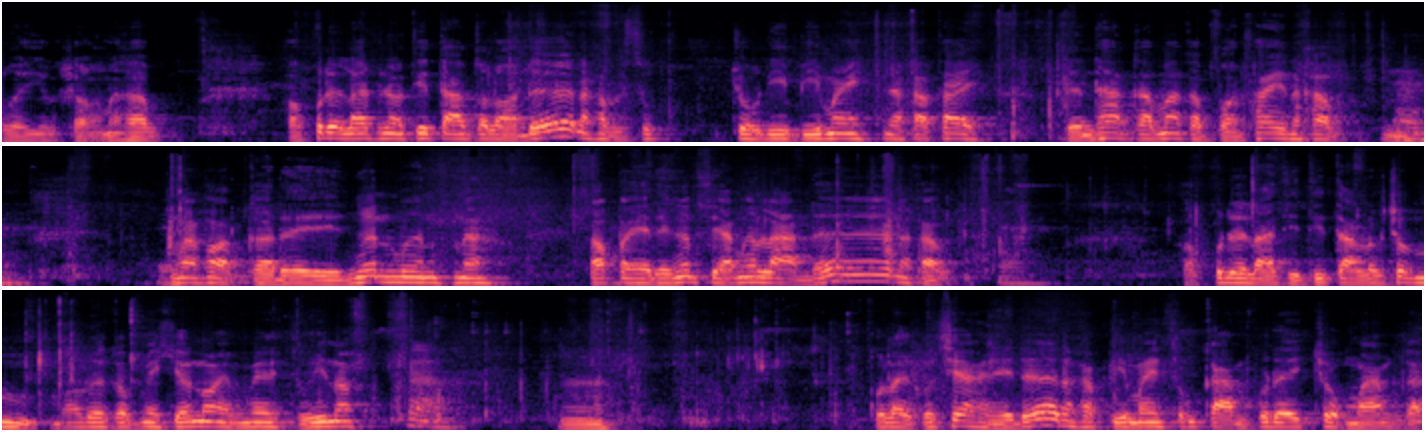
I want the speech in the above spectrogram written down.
รวยๆยกช่องนะครับ ขอบคุณหลายๆพี่น้องที่ตามตลอดเด้อนะครับสุขโชคดีปีใหม่นะครับไทยเดินทางกลับมากับปลอดภัยนะครับอืมมาฮอดก็ได้เงินหมื่นนะต่อไปได้เงินแสนเงินล้านเด้อนะครับจ้ะขอบคุณหลายๆที่ติดตามรับชมมาเลยกับแม่เขียวน้อยแม่ตุ้ยเนาะค่ะอืมกดไลค์กดแชร์ให้เด้อนะครับ ปีใหม่สงกรารผู้ใดโชคมันก็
